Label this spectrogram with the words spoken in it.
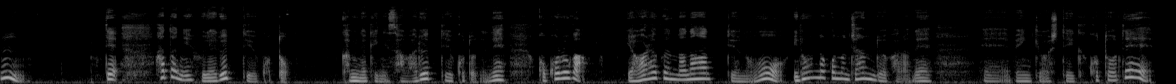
うん、で肌に触れるっていうこと髪の毛に触るっていうことでね心が和らぐんだなっていうのをいろんなこのジャンルからね、えー勉強していくことで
